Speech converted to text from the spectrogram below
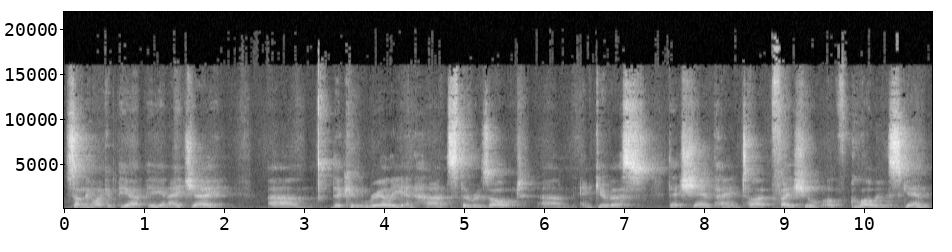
something like a PRP and HA, um, that can really enhance the result um, and give us that champagne type facial of glowing skin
